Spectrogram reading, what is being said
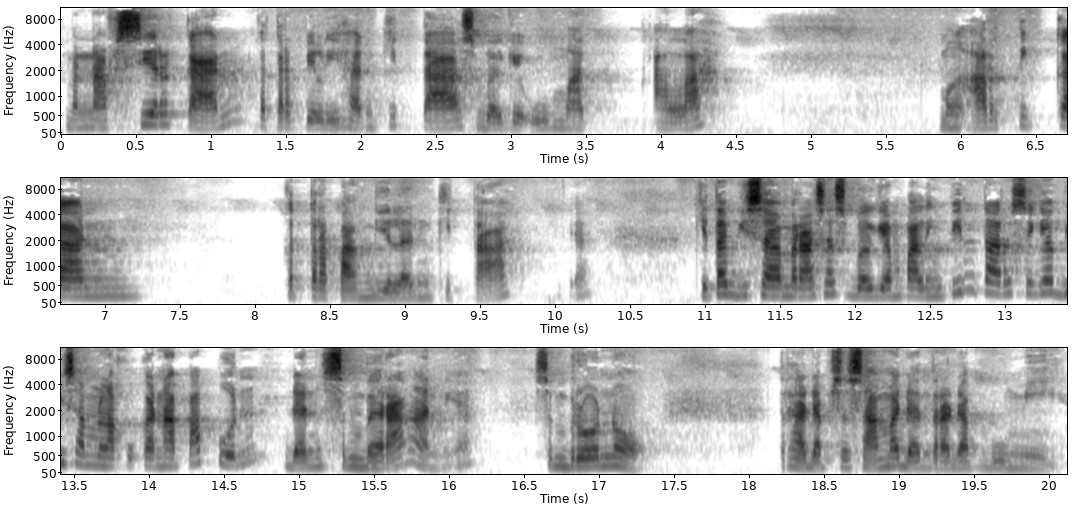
menafsirkan keterpilihan kita sebagai umat Allah, mengartikan keterpanggilan kita ya. Kita bisa merasa sebagai yang paling pintar sehingga bisa melakukan apa pun dan sembarangan ya. Sembrono terhadap sesama dan terhadap bumi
